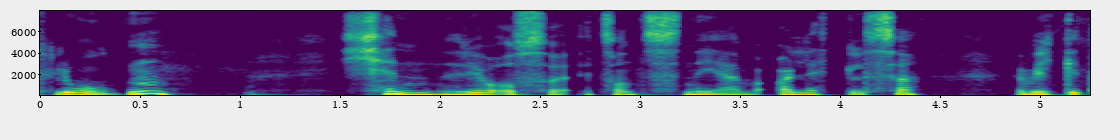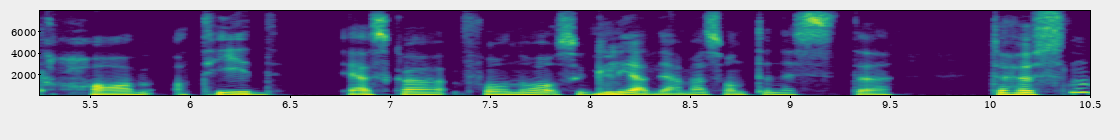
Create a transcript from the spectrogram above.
kloden, kjenner jo også et sånt snev av lettelse. Hvilket hav av tid jeg skal få nå. Og så gleder jeg meg sånn til neste til høsten.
